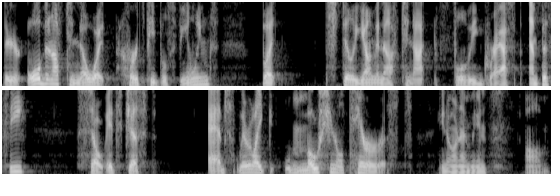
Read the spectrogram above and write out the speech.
they're old enough to know what hurts people's feelings, but still young enough to not fully grasp empathy. So it's just abs. They're like emotional terrorists. You know what I mean? Um,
